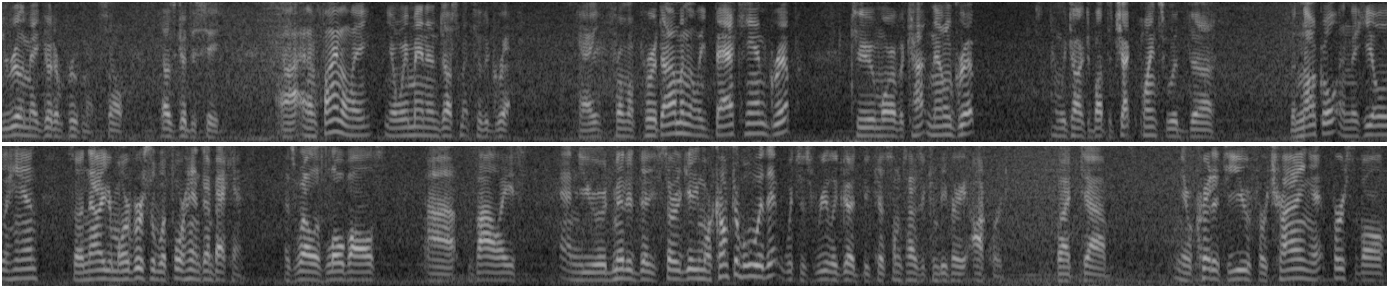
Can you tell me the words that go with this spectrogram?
you really made good improvements. So that was good to see. Uh, and finally, you know, we made an adjustment to the grip. Okay, from a predominantly backhand grip to more of a continental grip. And we talked about the checkpoints with the, the knuckle and the heel of the hand. So now you're more versatile with forehands and backhands, as well as low balls, uh, volleys, and you admitted that you started getting more comfortable with it, which is really good because sometimes it can be very awkward. But uh, you know, credit to you for trying it first of all,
